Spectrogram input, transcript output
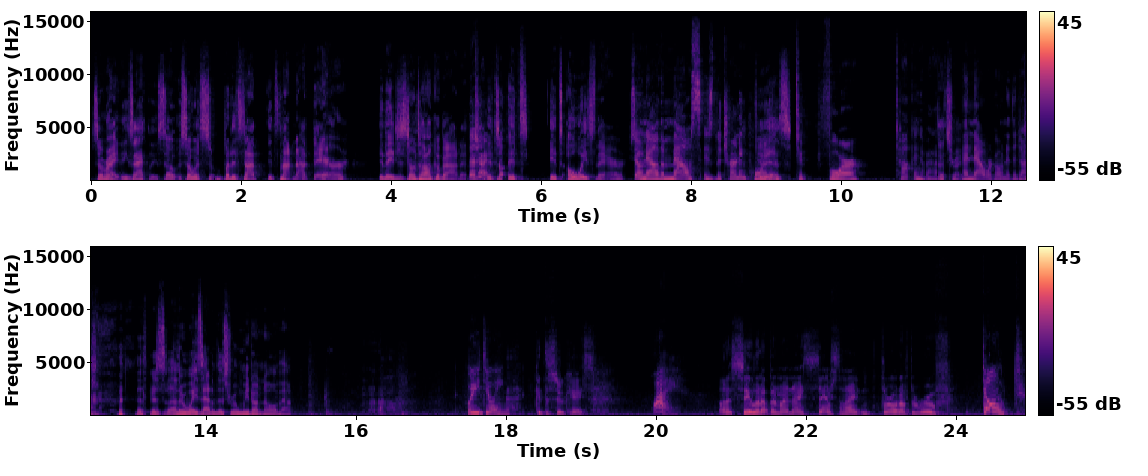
So right, exactly. So so it's but it's not it's not not there. They just don't talk about it. That's right. It's it's it's always there. So now the mouse is the turning point is. To, for talking about it. That's right. And now we're going to the diner. There's other ways out of this room we don't know about. What are you doing? Get the suitcase. Why? I'm gonna seal it up in my nice Samsonite and throw it off the roof. Don't.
